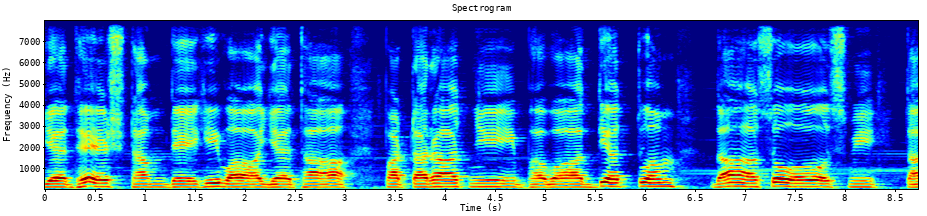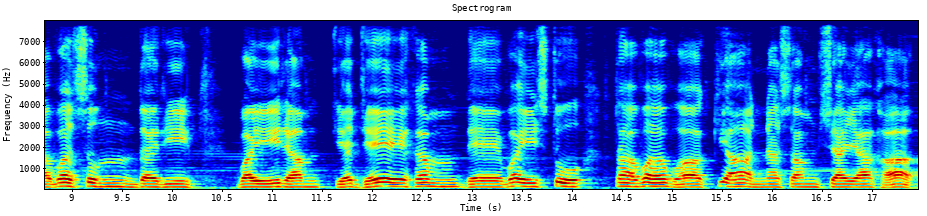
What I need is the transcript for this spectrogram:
यथेष्टं देहि वा यथा पटराज्ञी भवाद्यत्वं दासोऽस्मि तव सुन्दरि। वैरं त्यजेहं देवैस्तु तव वाक्यान्न संशयः।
